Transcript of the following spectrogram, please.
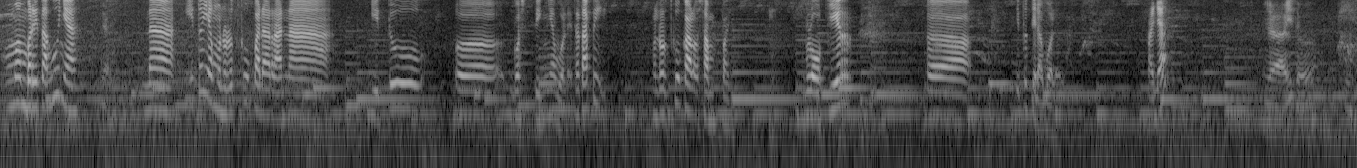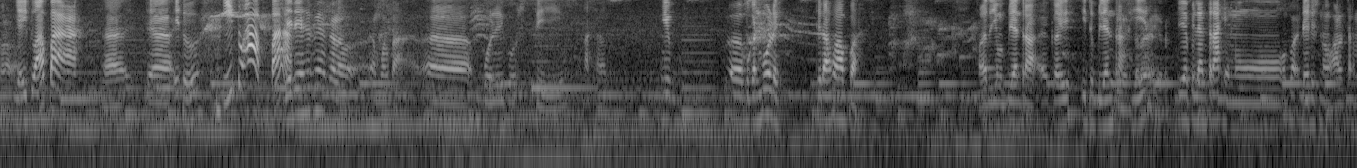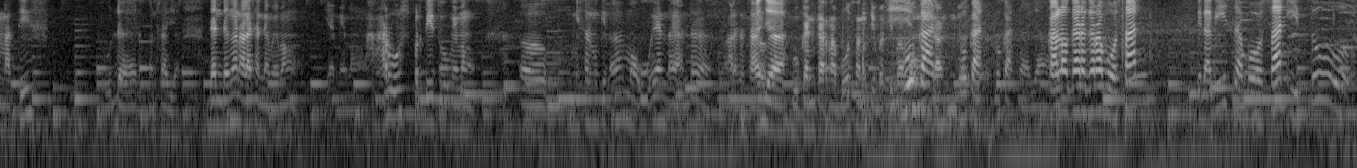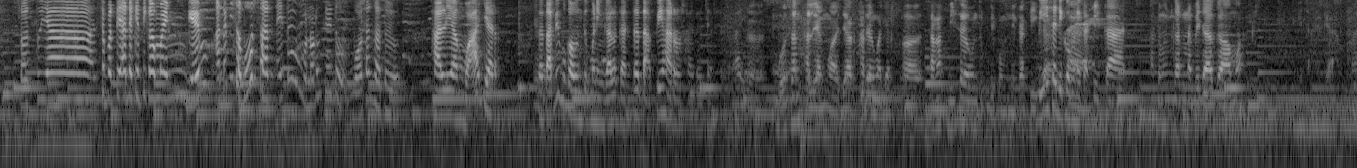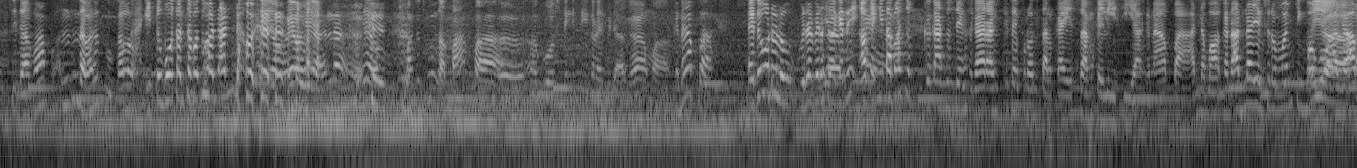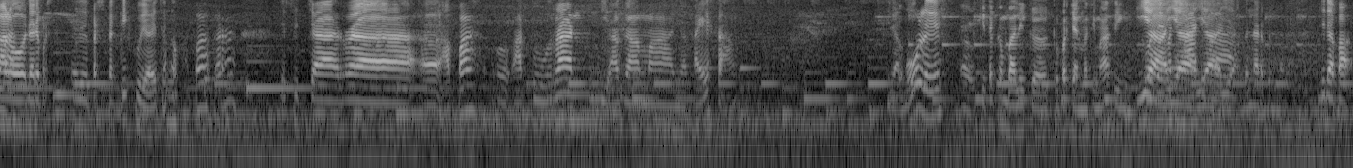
memberitahunya. Ya. nah itu yang menurutku pada ranah itu eh, ghostingnya boleh. Tetapi menurutku kalau sampai blokir eh, itu tidak boleh. Fajar? Ya itu. ya itu apa Ya, ya itu. itu apa? Jadi sebenarnya kalau mau tak eh, boleh ghosting asal ya, eh, bukan boleh tidak apa-apa. Kalau itu cuma pilihan terakhir itu pilihan terakhir. Iya pilihan terakhir. no apa there is no alternatif udah lakukan saja dan dengan alasan yang memang ya memang harus seperti itu memang eh, misal mungkin ah mau UN ya anda alasan saja bukan karena bosan tiba-tiba Bukan, bukan, bukan. Ya, jangan. Kalau gara-gara bosan tidak bisa. Bosan itu suatu ya seperti Anda ketika main game, Anda bisa bosan. Itu menurutku itu bosan satu hal yang wajar. Tetapi bukan untuk meninggalkan, tetapi harus ada cara. Eh, bosan hal yang wajar Hal yang wajar. eh, sangat bisa untuk dikomunikasikan Bisa dikomunikasikan. atau mungkin karena beda agama tidak apa-apa enggak maksudku kalau Nah, itu bosan sama Tuhan Anda. iya iya iya enggak iya, maksudku nggak apa-apa Eh, ghosting ketika kalian beda agama Kenapa? Eh tunggu dulu, beda-beda soal Ya, ini. ya. Oke, kita masuk ke kasus yang sekarang saya frontal Kaisang Felicia. Kenapa? Anda bawakan Anda yang sudah mancing bawa iya agama. kalau dari pers- dari perspektifku ya itu nggak apa-apa karena secara eh, apa eh, aturan di agamanya Kaisang tidak boleh. Eh, kita kembali ke kepercayaan masing-masing. Iya iya iya iya benar benar. Tidak pak.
